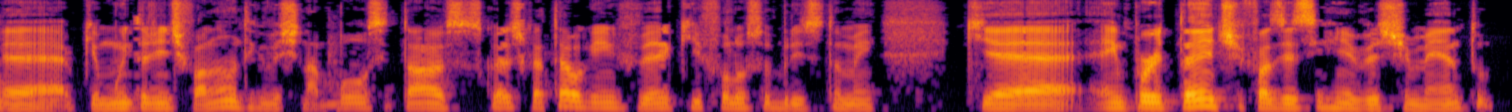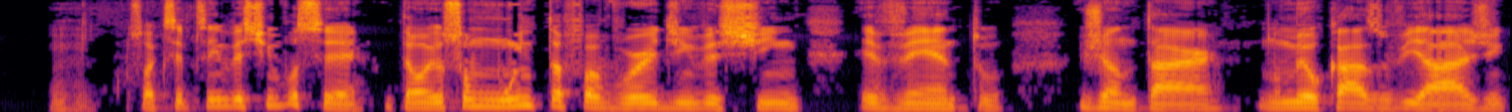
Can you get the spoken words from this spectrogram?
É, porque muita gente fala, não, tem que investir na bolsa e tal, essas coisas, que até alguém veio aqui e falou sobre isso também, que é, é importante fazer esse reinvestimento, Uhum. só que você precisa investir em você. Então, eu sou muito a favor de investir em evento, jantar, no meu caso, viagem.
